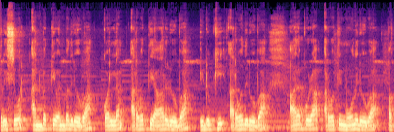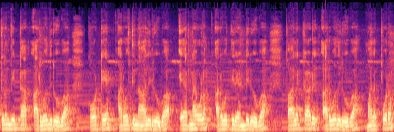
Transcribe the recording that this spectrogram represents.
തൃശ്ശൂർ അൻപത്തി ഒൻപത് രൂപ കൊല്ലം അറുപത്തി ആറ് രൂപ ഇടുക്കി അറുപത് രൂപ ആലപ്പുഴ അറുപത്തി മൂന്ന് രൂപ പത്തനംതിട്ട അറുപത് രൂപ കോട്ടയം അറുപത്തി നാല് രൂപ എറണാകുളം അറുപത്തി രണ്ട് രൂപ പാലക്കാട് അറുപത് രൂപ മലപ്പുറം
